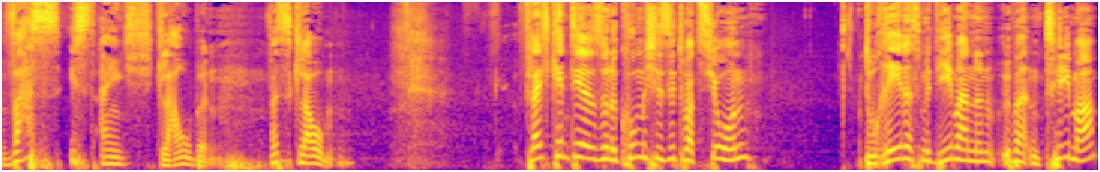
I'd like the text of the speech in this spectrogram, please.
was ist eigentlich Glauben? Was ist Glauben? Vielleicht kennt ihr so eine komische Situation. Du redest mit jemandem über ein Thema,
